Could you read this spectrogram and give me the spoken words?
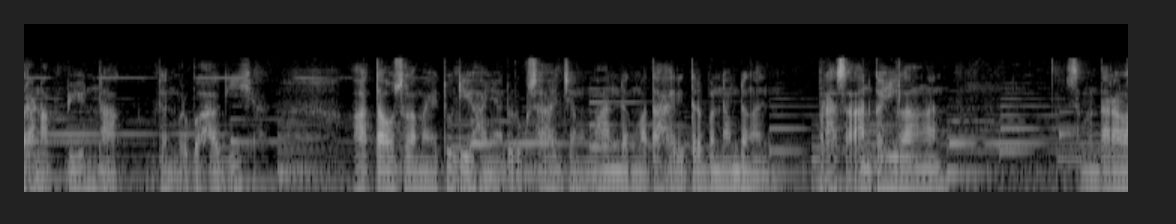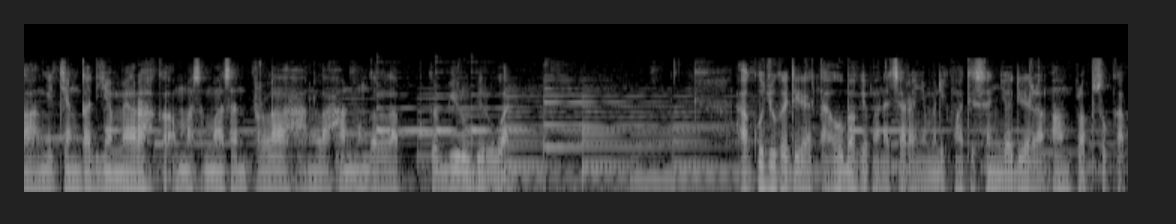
beranak pinak, dan berbahagia. Atau selama itu dia hanya duduk saja memandang matahari terbenam dengan perasaan kehilangan. Sementara langit yang tadinya merah keemas-emasan perlahan-lahan menggelap ke biru-biruan. Aku juga tidak tahu bagaimana caranya menikmati senja di dalam amplop sukap.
